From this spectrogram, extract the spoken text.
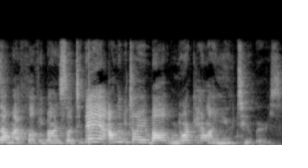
is my fluffy buns? So today I'm gonna be talking about North Carolina YouTubers.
